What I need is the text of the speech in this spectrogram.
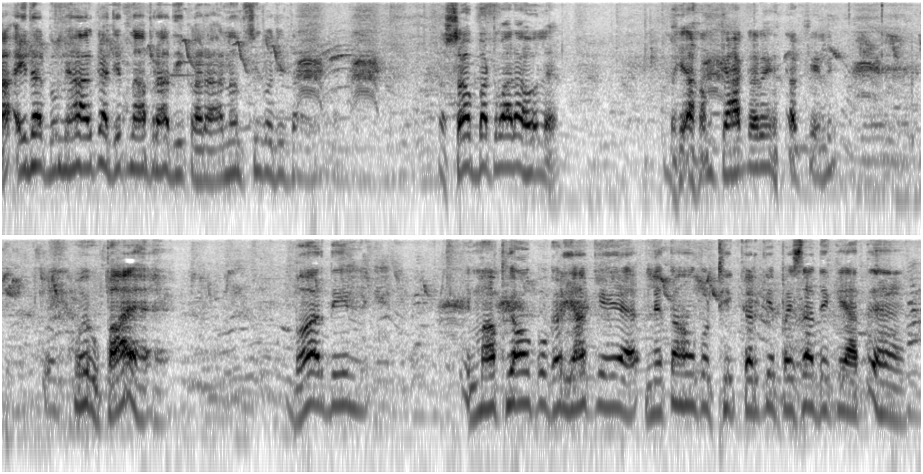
हाँ इधर भूमिहार का जितना अपराधी कह रहा है, अनंत सिंह को जिताए तो सब बंटवारा हो ले भैया, हम क्या करेंगे अकेले? तो कोई उपाय है? भर दिन माफियाओं को गड़िया के, नेताओं को ठीक करके पैसा दे के आते हैं।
